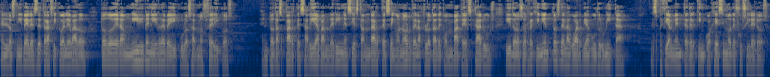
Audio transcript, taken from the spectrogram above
en los niveles de tráfico elevado, todo era un ir y venir de vehículos atmosféricos. En todas partes había banderines y estandartes en honor de la flota de combate Scarus y de los regimientos de la Guardia Gudrunita, especialmente del quincuagésimo de fusileros.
